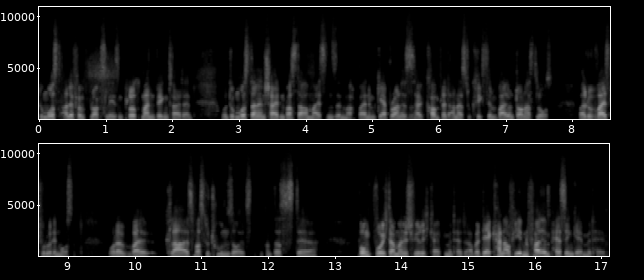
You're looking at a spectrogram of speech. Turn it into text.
Du musst alle fünf Blocks lesen, plus meinetwegen Tight End. Und du musst dann entscheiden, was da am meisten Sinn macht. Bei einem Gap Run ist es halt komplett anders. Du kriegst den Ball und donnerst los, weil du weißt, wo du hin musst. Oder weil klar ist, was du tun sollst. Und das ist der Punkt, wo ich da meine Schwierigkeiten mit hätte. Aber der kann auf jeden Fall im Passing Game mithelfen.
